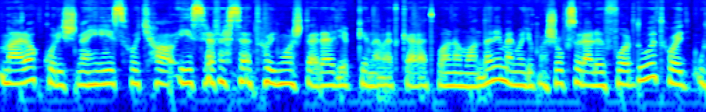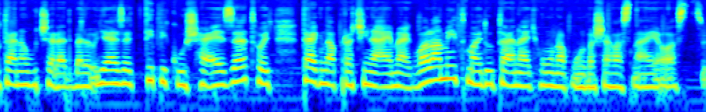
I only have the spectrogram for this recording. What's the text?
már akkor is nehéz, hogyha észreveszed, hogy most erre egyébként nemet kellett volna mondani, mert mondjuk már sokszor előfordult, hogy utána úgy lett belőle. Ugye ez egy tipikus helyzet, hogy tegnapra csinálj meg valamit, majd utána egy hónap múlva se használja azt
